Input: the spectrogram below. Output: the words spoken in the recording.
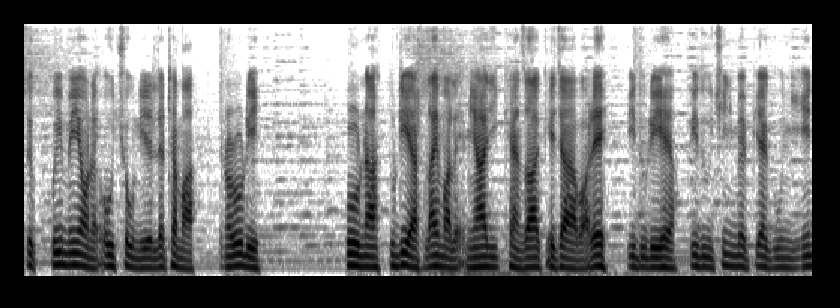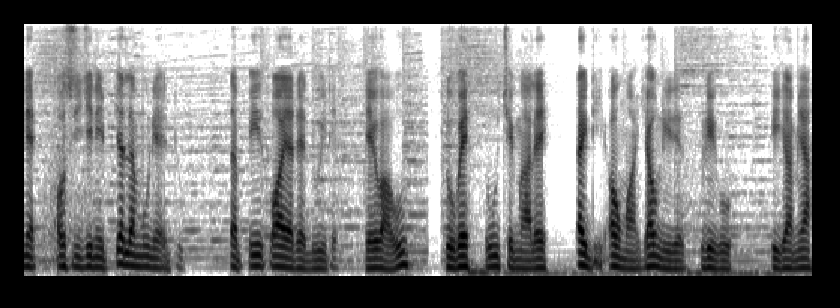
စစ်ခွေးမင်းအောင်နဲ့အုပ်ချုပ်နေတဲ့လက်ထက်မှာကျွန်တော်တို့တွေ ကိုရိုနာဒုတိယလှိုင်းမှာလည်းအများကြီးခံစားခဲ့ကြရပါတယ်ပြည်သူတွေဟာပြည်သူချင်းချင်းပဲပြက်ကူညီရင်းနဲ့အောက်ဆီဂျင်တွေပြက်လက်မှုနဲ့အတူသက်ပေးသွားရတဲ့လူတွေလည်းလဲပါဘူးဒီလိုပဲအခုချိန်မှာလည်းတိုက်တီအောက်မှာရောက်နေတဲ့လူတွေကိုဒီကများ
